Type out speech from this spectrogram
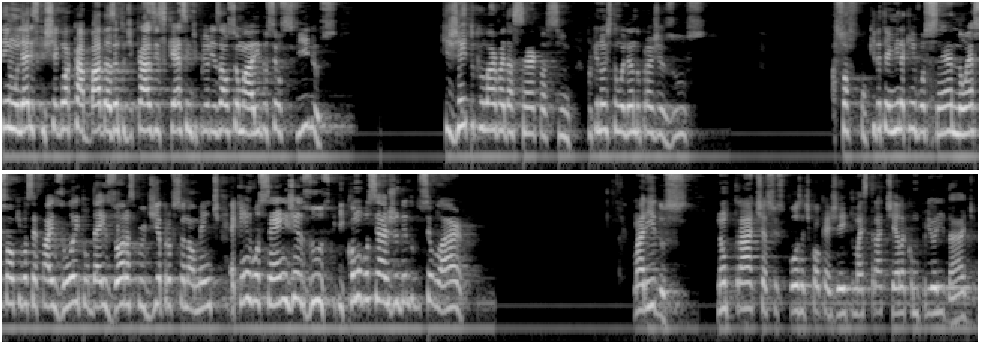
Tem mulheres que chegam acabadas dentro de casa e esquecem de priorizar o seu marido, os seus filhos. Que jeito que o lar vai dar certo assim? Porque não estão olhando para Jesus. Sua, o que determina quem você é não é só o que você faz oito ou dez horas por dia profissionalmente, é quem você é em Jesus e como você age dentro do seu lar. Maridos, não trate a sua esposa de qualquer jeito, mas trate ela como prioridade.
